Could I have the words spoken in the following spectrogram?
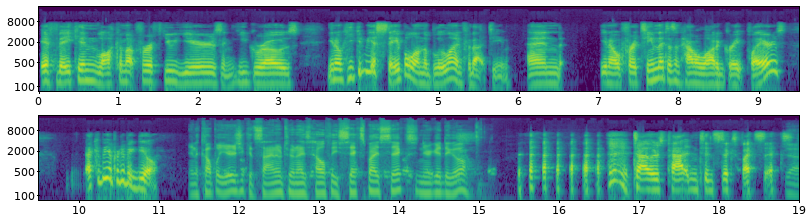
if they can lock him up for a few years and he grows, you know, he could be a staple on the blue line for that team. And, you know, for a team that doesn't have a lot of great players, that could be a pretty big deal. in a couple years you could sign him to a nice healthy six by six and you're good to go Tyler's patented six by six. Yeah,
